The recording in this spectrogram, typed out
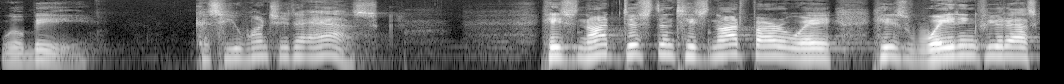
will be because he wants you to ask. He's not distant, he's not far away, he's waiting for you to ask.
